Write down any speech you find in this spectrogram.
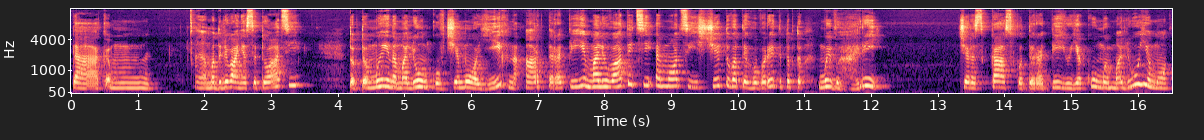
Так, е, моделювання ситуацій. Тобто ми на малюнку вчимо їх на арт-терапії малювати ці емоції, щитувати, говорити. Тобто ми в грі через казкотерапію, яку ми малюємо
